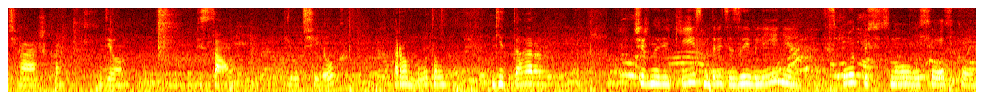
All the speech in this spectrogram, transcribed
чашка, где он писал, пил чаек, работал, гитара, черновики, смотрите, заявление с подписью самого Высоцкого.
